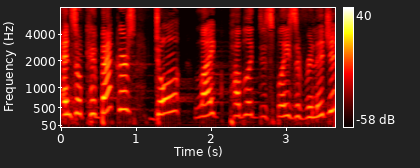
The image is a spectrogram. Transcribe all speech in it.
And so Quebecers don't like public displays of religion,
